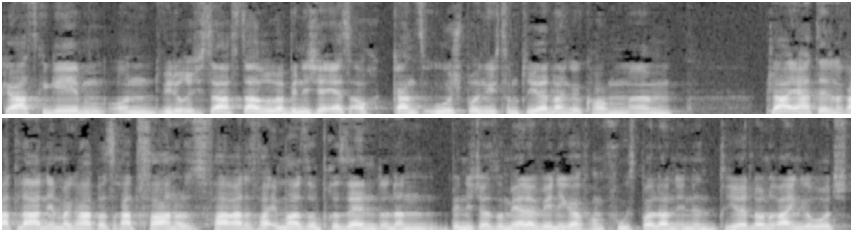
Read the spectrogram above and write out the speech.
Gas gegeben und wie du richtig sagst, darüber bin ich ja erst auch ganz ursprünglich zum Triathlon gekommen. Ähm, klar, er hatte den Radladen immer gehabt, das Radfahren oder das Fahrrad, das war immer so präsent und dann bin ich da so mehr oder weniger vom Fußball dann in den Triathlon reingerutscht.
